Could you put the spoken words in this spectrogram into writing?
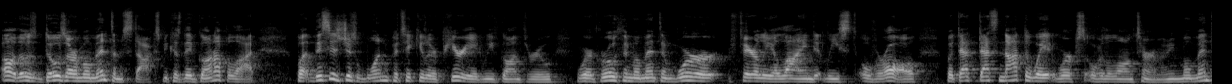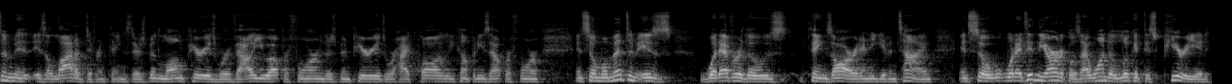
oh, those those are momentum stocks because they've gone up a lot. But this is just one particular period we've gone through where growth and momentum were fairly aligned, at least overall. But that that's not the way it works over the long term. I mean, momentum is a lot of different things. There's been long periods where value outperformed. There's been periods where high quality companies outperform. And so momentum is whatever those things are at any given time. And so what I did in the article is I wanted to look at this period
